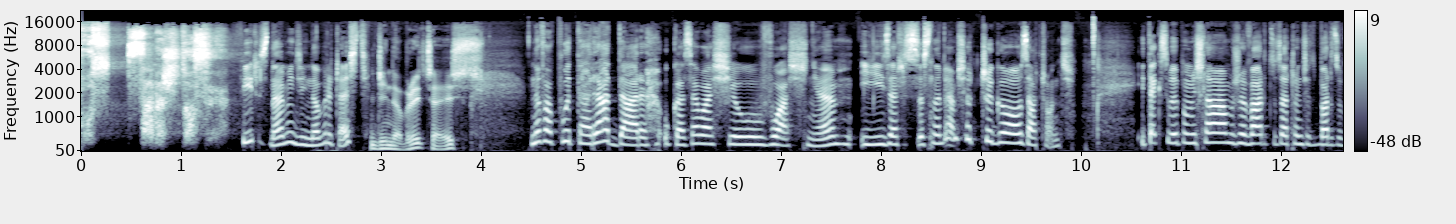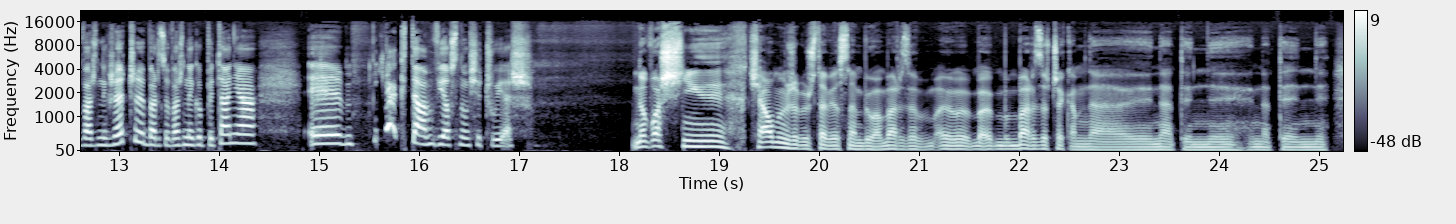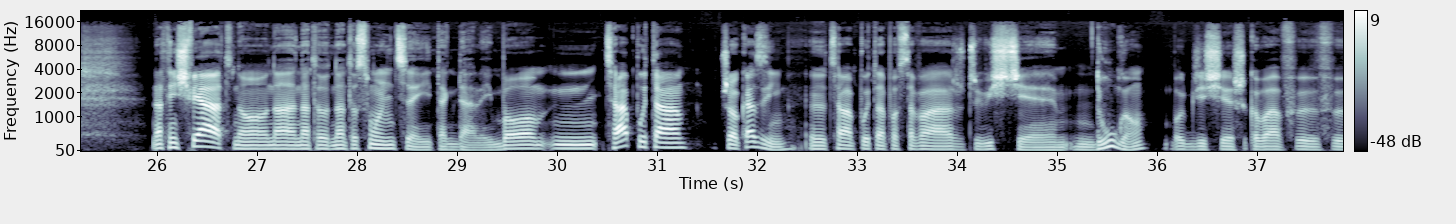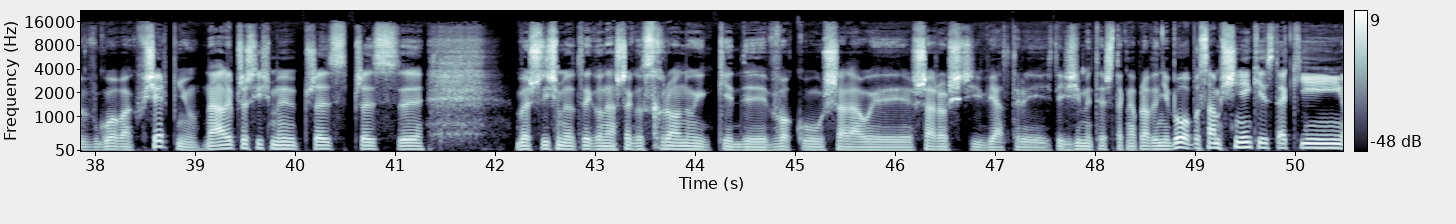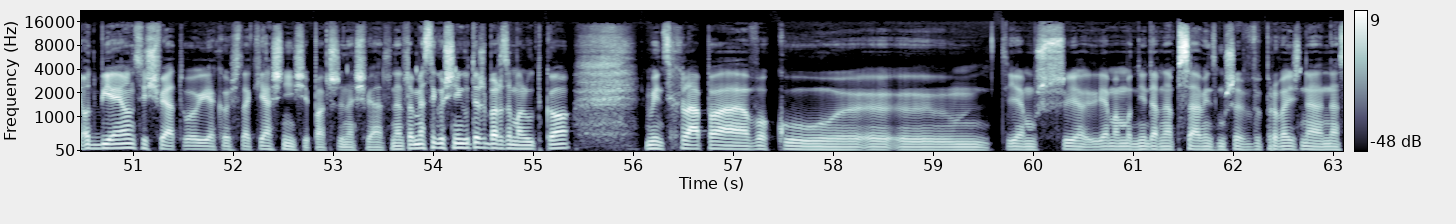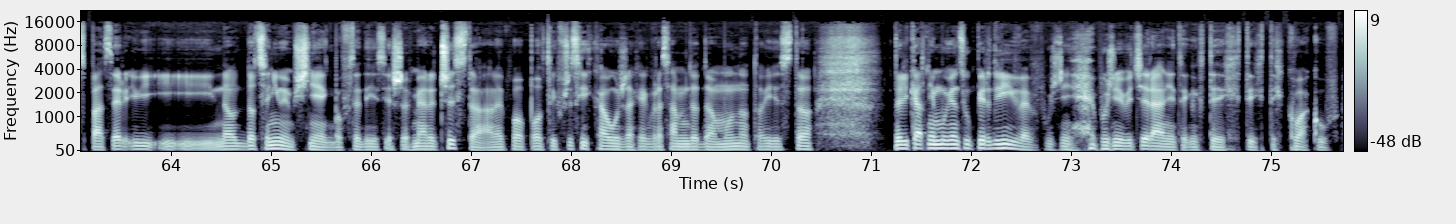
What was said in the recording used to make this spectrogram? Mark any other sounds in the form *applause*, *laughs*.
Campus. Same sztosy. Fir z nami, dzień dobry, cześć. Dzień dobry, cześć. Nowa płyta Radar ukazała się właśnie i zastanawiałam się, od czego zacząć. I tak sobie pomyślałam, że warto zacząć od bardzo ważnych rzeczy, bardzo ważnego pytania. Jak tam wiosną się czujesz? No właśnie chciałbym, żeby już ta wiosna była. Bardzo, e, bardzo czekam na, na ten, na ten na ten świat, no, na, na, to, na to słońce i tak dalej. Bo mm, cała płyta, przy okazji, y, cała płyta powstawała rzeczywiście długo, bo gdzieś się szykowała w, w, w głowach w sierpniu. No ale przeszliśmy przez, przez y, weszliśmy do tego naszego schronu, kiedy wokół szalały szarości, wiatry. Tej zimy też tak naprawdę nie było, bo sam śnieg jest taki odbijający światło i jakoś tak jaśniej się patrzy na świat. Natomiast tego śniegu też bardzo malutko, więc chlapa wokół. Yy, yy, ja, muszę, ja, ja, mam od niedawna psa, więc muszę wyprowadzić na, na spacer i, i, i no, doceniłem śnieg, bo wtedy jest jeszcze w miarę czysto, ale po, po tych wszystkich kałużach, jak wracamy do domu, no to jest to delikatnie mówiąc, upierdliwe później, *laughs* później wycieranie tego, tych, tych, tych kłaków.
